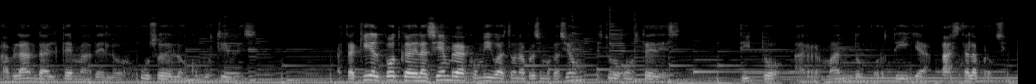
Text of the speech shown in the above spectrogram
ablanda el tema de los usos de los combustibles. Hasta aquí el podcast de la siembra, conmigo hasta una próxima ocasión. Estuvo con ustedes Tito Armando Portilla. Hasta la próxima.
